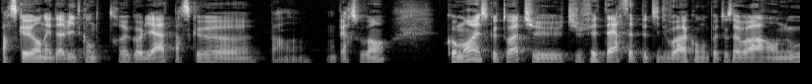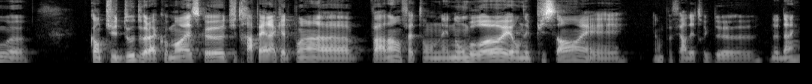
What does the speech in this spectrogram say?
parce que on est David contre Goliath, parce que euh, on perd souvent. Comment est-ce que toi tu, tu fais taire cette petite voix qu'on peut tous avoir en nous euh, quand tu doutes Voilà, comment est-ce que tu te rappelles à quel point, euh, par là, en fait, on est nombreux et on est puissant et, et on peut faire des trucs de, de dingue.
